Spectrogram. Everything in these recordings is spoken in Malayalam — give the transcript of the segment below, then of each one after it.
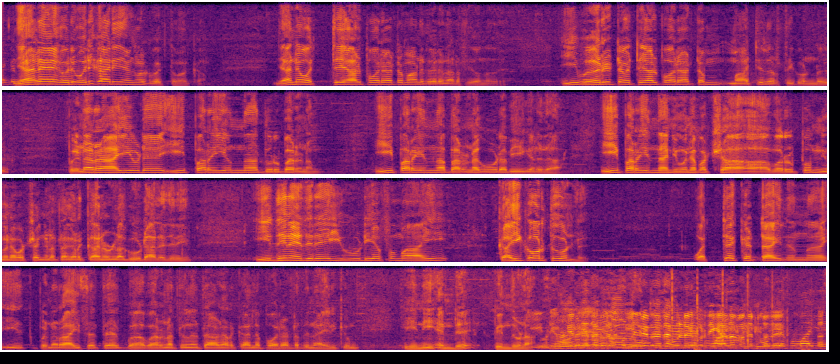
ഞാൻ ഒരു ഒരു കാര്യം ഞങ്ങൾക്ക് വ്യക്തമാക്കാം. ഞാൻ ഒറ്റയാൾ പോരാട്ടമാണ് ഇതുവരെ നടത്തി വന്നത്. ഈ വേറിട്ട ഒറ്റയാൾ പോരാട്ടം മാറ്റി നിർത്തിക്കൊണ്ട് പിണറായിയുടെ ഈ പറയുന്ന ദുർഭരണം ഈ പറയുന്ന ഭരണകൂട ഭീകരത ഈ പറയുന്ന ന്യൂനപക്ഷ വെറുപ്പും ന്യൂനപക്ഷങ്ങളെ തകർക്കാനുള്ള ഗൂഢാലോചനയും ഇതിനെതിരെ യു ഡി എഫുമായി കൈകോർത്തുകൊണ്ട് ഒറ്റക്കെട്ടായി നിന്ന് ഈ പിണറായി സത്തെ ഭരണത്തിൽ നിന്ന് താഴെ ഇറക്കാനുള്ള പോരാട്ടത്തിനായിരിക്കും ഇനി എന്റെ പിന്തുണ.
